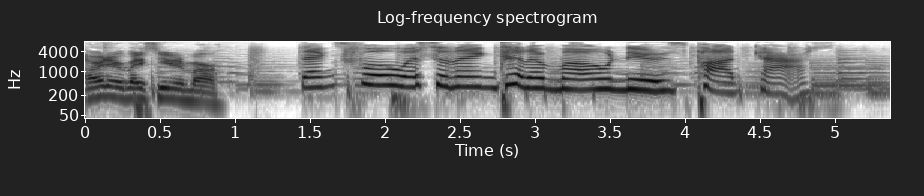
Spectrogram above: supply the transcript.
All right, everybody. See you tomorrow. Thanks for listening to the Mo News Podcast.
